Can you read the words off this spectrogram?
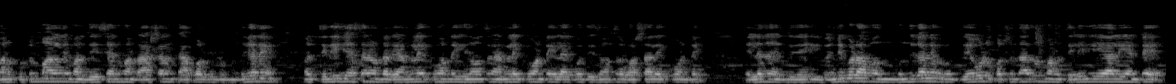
మన కుటుంబాలని మన దేశాన్ని మన రాష్ట్రాలను కాపాడుకుంటూ ముందుగానే మరి తెలియజేస్తూనే ఉంటారు. ఎండలు ఎక్కువ ఉంటాయి ఈ సంవత్సరం ఎండలు ఎక్కువ ఉంటాయి లేకపోతే ఈ సంవత్సరం వర్షాలు ఎక్కువ ఉంటాయి. లేదా ఇవన్నీ కూడా ముందుగానే దేవుడు పరిశుద్ధాత్మను మనం తెలియజేయాలి అంటే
